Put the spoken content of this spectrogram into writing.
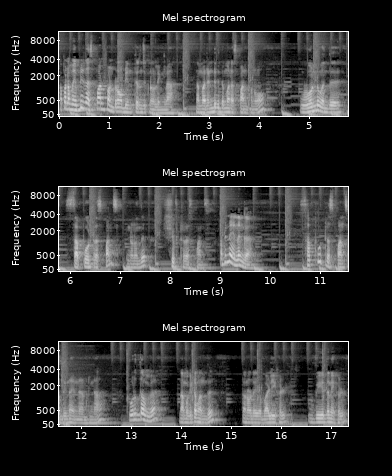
அப்போ நம்ம எப்படி ரெஸ்பாண்ட் பண்ணுறோம் அப்படின்னு தெரிஞ்சுக்கணும் இல்லைங்களா? நம்ம ரெண்டு விதமாக ரெஸ்பாண்ட் பண்ணுவோம். ஒன்று வந்து சப்போர்ட் ரெஸ்பான்ஸ் இன்னொன்று வந்து ஷிஃப்ட் ரெஸ்பான்ஸ் அப்படின்னா என்னங்க? சப்போர்ட் ரெஸ்பான்ஸ் அப்படின்னா என்ன அப்படின்னா ஒருத்தவங்க நம்மக்கிட்ட வந்து தன்னுடைய வழிகள் வேதனைகள்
